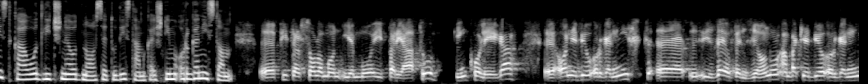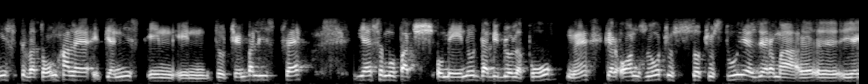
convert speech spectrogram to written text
in stkal odlične odnose tudi s tamkajšnjim organistom. Peter Solomon je moj prijatelj in kolega. On je bil organist, zdaj je v penzionu, ampak je bil organist v Tomhale, pianist in, in tudi čembalist vse. Jaz sem mu pač omenil, da bi bilo lepo, ne, ker on zelo sočustvuje oziroma je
